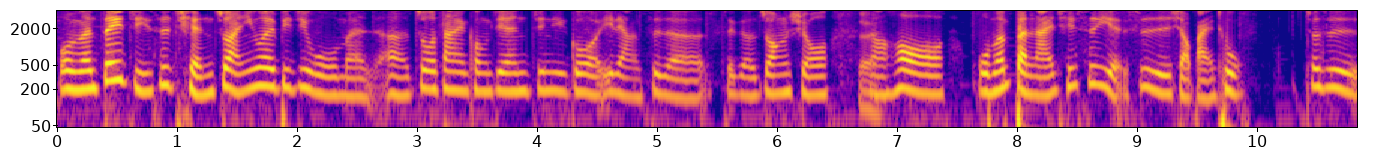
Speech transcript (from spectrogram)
我们这一集是前传，因为毕竟我们呃做商业空间经历过一两次的这个装修，然后我们本来其实也是小白兔，就是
